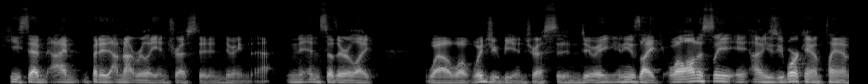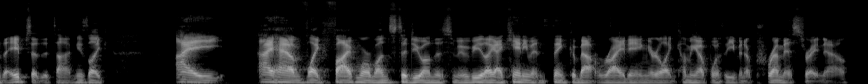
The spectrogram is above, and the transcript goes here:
he said, "I'm, but I'm not really interested in doing that." And, and so they're like, well, what would you be interested in doing? And he's like, well, honestly, he's working on Planet of the Apes at the time. He's like, I I have like five more months to do on this movie. Like I can't even think about writing or like coming up with even a premise right now.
